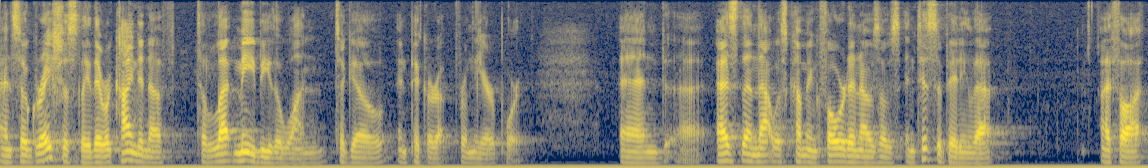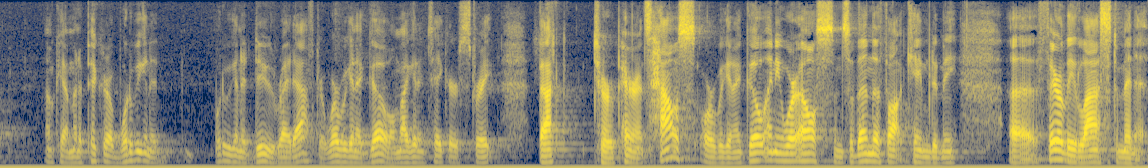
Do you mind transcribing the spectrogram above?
And so graciously, they were kind enough to let me be the one to go and pick her up from the airport. And uh, as then that was coming forward, and as I was anticipating that, I thought, okay, I'm going to pick her up. What are we going to what are we going to do right after? Where are we going to go? Am I going to take her straight back to her parents' house, or are we going to go anywhere else? And so then the thought came to me, uh, fairly last minute.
